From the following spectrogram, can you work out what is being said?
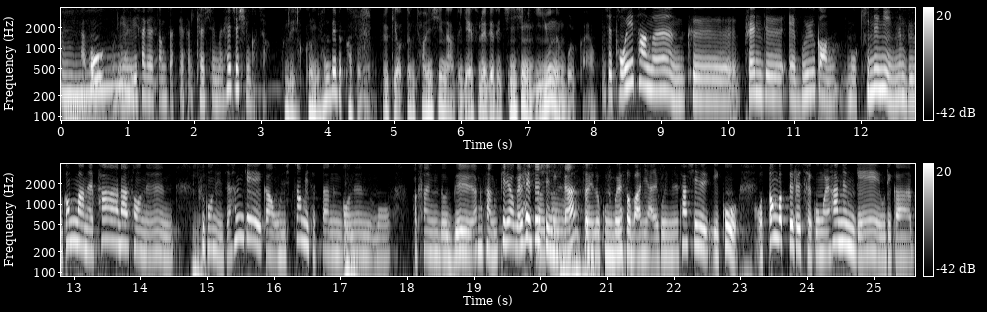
라고 음. 우리 의사결정자께서 결심을 해주신 거죠. 근데 그럼 현대백화점은 이렇게 어떤 전시나 어떤 예술에 대해서 진심인 이유는 뭘까요? 이제 더 이상은 그 브랜드의 물건, 뭐 기능이 있는 물건만을 팔아서는 음. 그거는 이제 한계가 온 시점이 됐다는 거는 뭐 박사님도 늘 항상 피력을 해주시니까 맞아요. 저희도 공부해서 많이 알고 있는 사실이고 어떤 것들을 제공을 하는 게 우리가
